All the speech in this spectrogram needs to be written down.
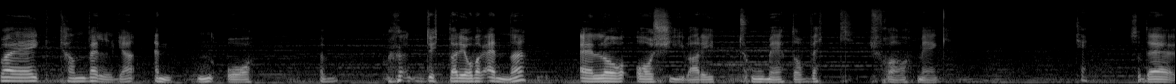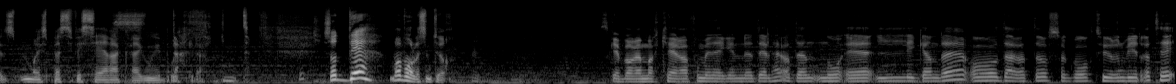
Og jeg kan velge enten å eh, dytte de over ende, eller å skyve de to meter vekk fra meg. Så det må jeg spesifisere hver gang jeg bruker det. Så det var Våle sin tur. Skal jeg bare markere for min egen del her at den nå er liggende, og deretter så går turen videre til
